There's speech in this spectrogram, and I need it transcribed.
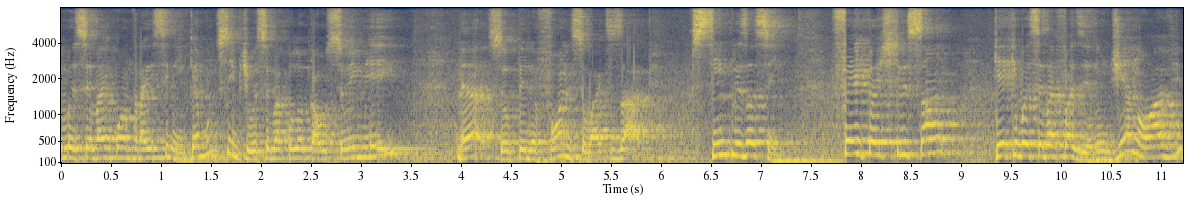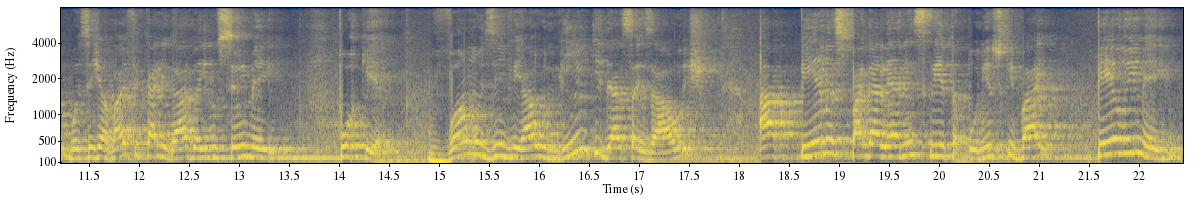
que você vai encontrar esse link. É muito simples, você vai colocar o seu e-mail, né, seu telefone, seu WhatsApp, simples assim. Feita a inscrição, o que, que você vai fazer? No dia 9, você já vai ficar ligado aí no seu e-mail. Por quê? Vamos enviar o link dessas aulas apenas para a galera inscrita, por isso que vai pelo e-mail.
